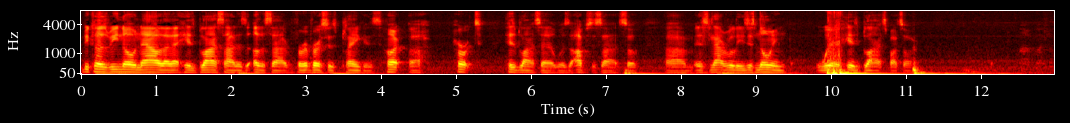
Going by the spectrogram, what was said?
because we know now that his blind side is the other side versus playing his hurt. Uh, hurt. His blind side was the opposite side. So um, it's not really it's just knowing where his blind spots are. Final question?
